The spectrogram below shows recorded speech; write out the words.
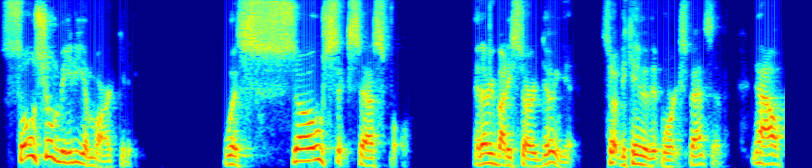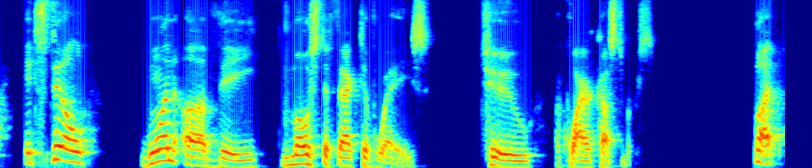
social media marketing was so successful that everybody started doing it. So it became a bit more expensive. Now, it's still one of the most effective ways to acquire customers. But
